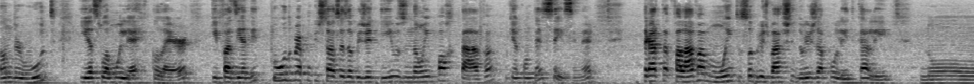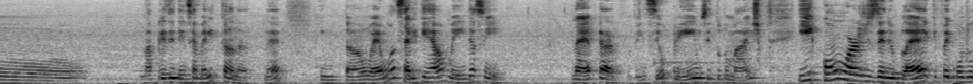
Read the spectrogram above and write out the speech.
Underwood e a sua mulher Claire, que fazia de tudo para conquistar seus objetivos, não importava o que acontecesse, né? Trata, falava muito sobre os bastidores da política ali no, na presidência americana, né? Então é uma série que realmente, assim, na época venceu prêmios e tudo mais. E com Orange is the New Black foi quando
